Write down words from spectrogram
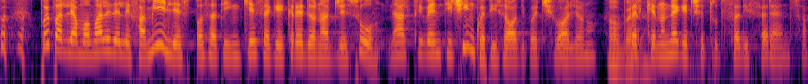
poi parliamo male delle famiglie sposate in chiesa che credono a Gesù. Altri 25 episodi poi ci vogliono. Perché non è che c'è tutta questa differenza.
